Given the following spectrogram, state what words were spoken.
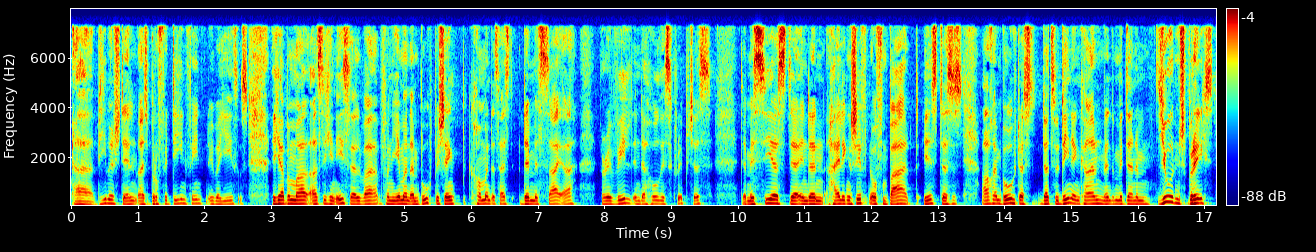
äh, Bibelstellen als Prophetien finden über Jesus. Ich habe mal, als ich in Israel war, von jemandem ein Buch beschenkt bekommen, das heißt The Messiah, Revealed in the Holy Scriptures. Der Messias, der in den Heiligen Schriften offenbart ist. Das ist auch ein Buch, das dazu dienen kann, wenn du mit einem Juden sprichst,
